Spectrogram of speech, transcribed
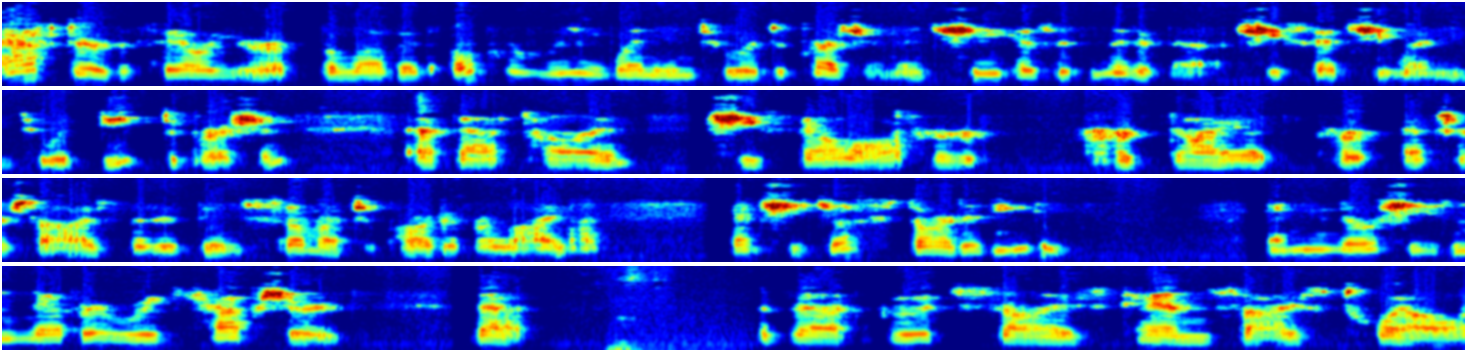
after the failure of Beloved, Oprah really went into a depression, and she has admitted that. She said she went into a deep depression. At that time, she fell off her her diet, her exercise that had been so much a part of her life, and she just started eating. And you know, she's never recaptured that that good size 10, size 12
